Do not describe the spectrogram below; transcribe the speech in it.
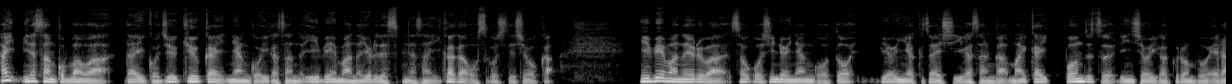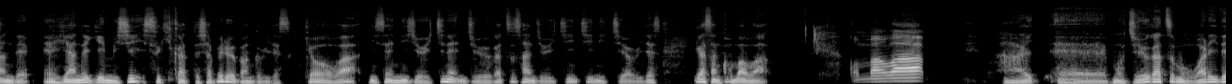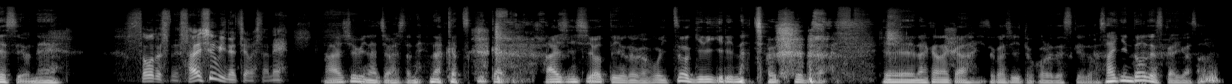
はい、皆さんこんばんは。第59回ニャンゴイガさんのーの夜です。皆さんいかがお過ごしでしょうか？ーの夜は総合診療医ニャンゴーと病院薬剤師伊賀さんが毎回1本ずつ臨床医学論文を選んで、えー批判で吟味し、好き勝手喋る番組です。今日は2021年10月31日日曜日です。伊賀さんこんばんは。こんばんは。はい、えー、もう10月も終わりですよね。そうですね。最終日になっちゃいましたね。最終日になっちゃいましたね。なんか月1回配信しようっていうのが、もういつもギリギリになっちゃうっていうのが、えー、なかなか忙しいところですけれども、最近どうですか、伊賀さん？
